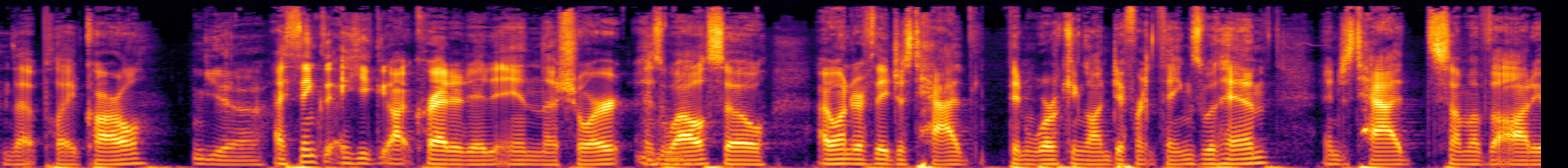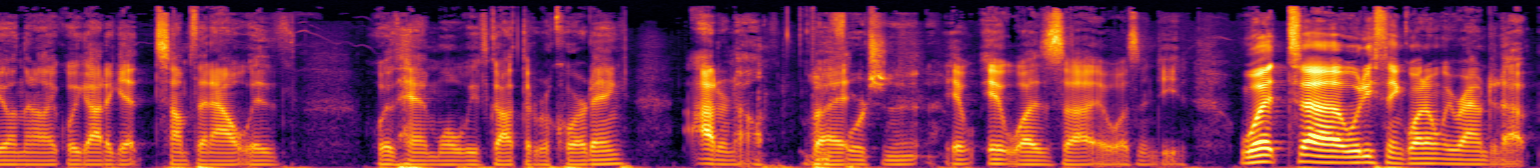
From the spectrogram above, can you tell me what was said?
that played Carl. yeah I think that he got credited in the short as Mhm. well. So I wonder if they just had been working on different things with him and just had some of the audio, and they're like, we got to get something out with with him while we've got the recording. I don't know, but unfortunate it it was uh, it was indeed. What uh, what do you think? Why don't we round it up?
